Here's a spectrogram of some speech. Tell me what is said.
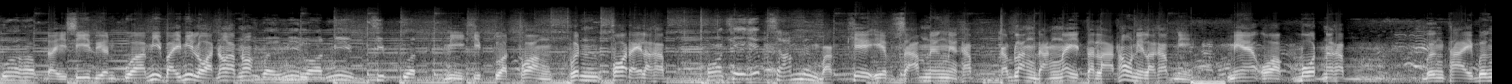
กว่าครับได้สี่เดือนกว่ามีใบมีหลอดเนาะครับเนาะมีใบมีหลอดมีคลิปตรวจมีคลิปตรวจท้องเพิ่นพ่อใดล่ะครับพอ KF31 บัก KF31 เนี่ยครับกำลังดังในตลาดเฮานี่แหละครับนี่ แม่ออกโบดนะครับ เบิ้งไทายเบิ้ง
